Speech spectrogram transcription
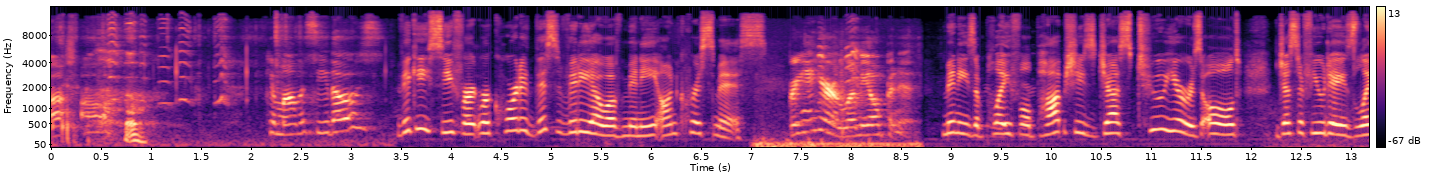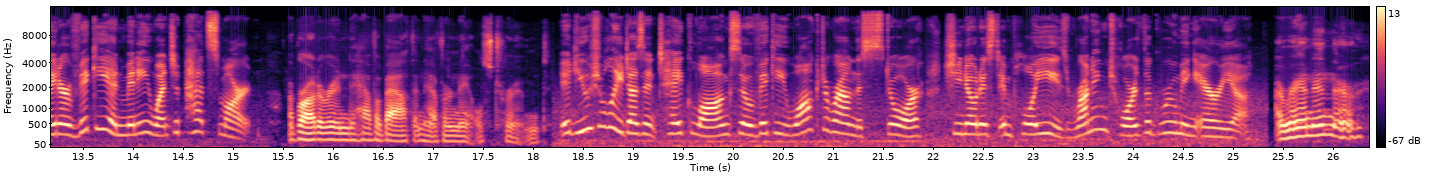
Uh-oh. Can Mama see those? Vicky Seifert recorded this video of Minnie on Christmas. Bring it here and let me open it. Minnie's a playful pup. She's just two years old. Just a few days later, Vicky and Minnie went to PetSmart. I brought her in to have a bath and have her nails trimmed. It usually doesn't take long, so Vicky walked around the store. She noticed employees running toward the grooming area. I ran in there.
